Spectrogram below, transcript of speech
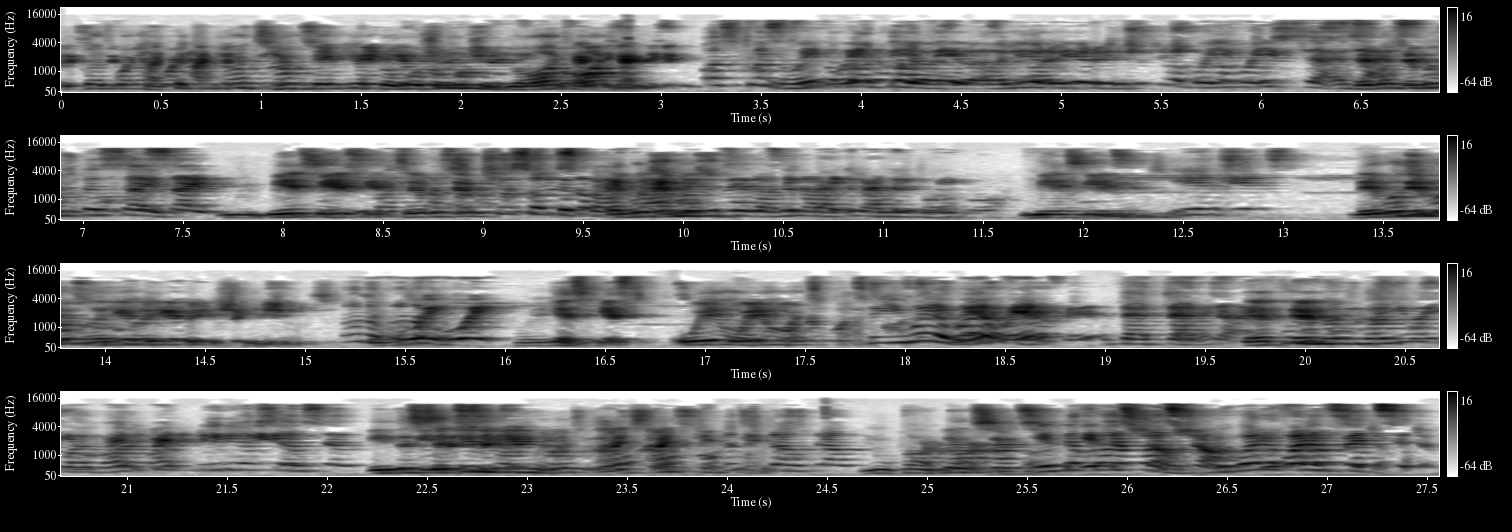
Because what happens is you get your promotion in your category. You must be knowing about the uh, earlier implementation, or were you just as There was- as moved aside? Yes, yes, yes. There be was conscious of the fact that no- there is running battle going on. yes, yes. Yes. There was there no earlier date petition. No, no, wait. Yes, yes. OA, OA was So you were aware of it at that time. Therefore, Were you, why, why did you plead yourself? in the second round, I, I First round. You can't. In the first round, you were a fence sitter.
